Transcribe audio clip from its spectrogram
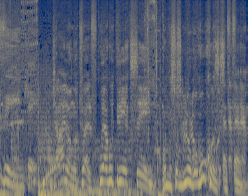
ezinhle. njalo ngo12 kuya ku3 ekseni ngomsombuluko ukhosi FM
